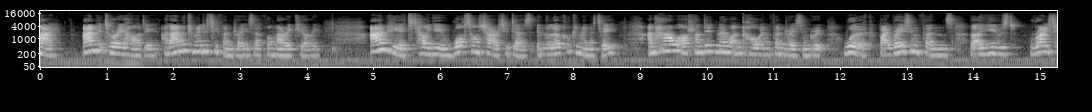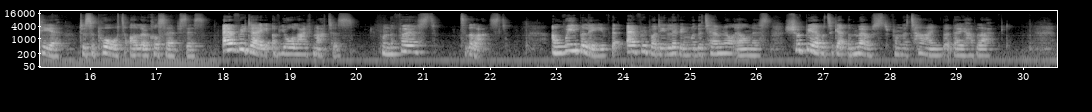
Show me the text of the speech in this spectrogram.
Hi, I'm Victoria Hardy and I'm a community fundraiser for Marie Curie. I'm here to tell you what our charity does in the local community and how our Llandudno and Colwyn fundraising group work by raising funds that are used right here to support our local services. Every day of your life matters, from the first to the last. And we believe that everybody living with a terminal illness should be able to get the most from the time that they have left.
